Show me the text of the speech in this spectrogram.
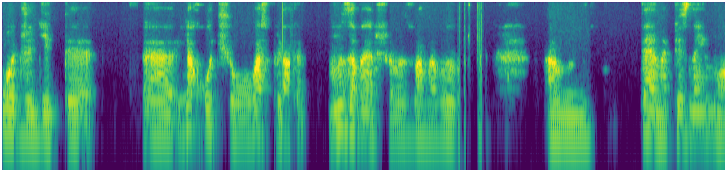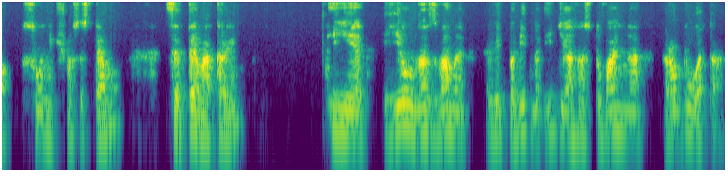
Отже, діти, е, я хочу вас привітати. Ми завершили з вами вивчення ем, теми Пізнаємо сонячну систему. Це тема 3. І є у нас з вами відповідно і діагностувальна робота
